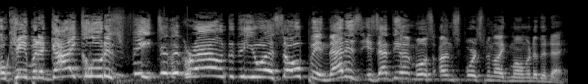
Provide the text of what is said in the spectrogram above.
Okay, but a guy glued his feet to the ground at the U.S. Open. That is, is that the most unsportsmanlike moment of the day?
